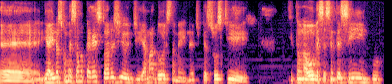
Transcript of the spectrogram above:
É, e aí nós começamos a pegar histórias de, de amadores também, né? de pessoas que, estão na over 65,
